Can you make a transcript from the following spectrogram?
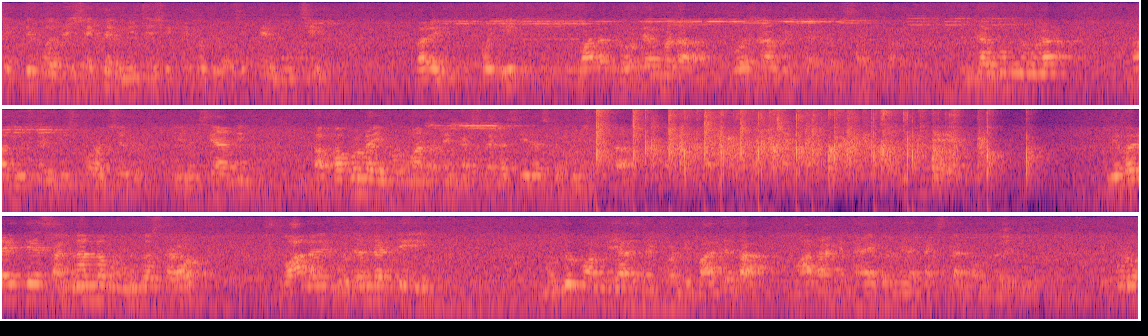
శక్తి కొద్ది శక్తిని మించి శక్తి కొద్దిగా శక్తిని మించి మరి పోయి వాళ్ళ రోడ్డు కూడా భోజనాలు పెట్టినటువంటి సంస్థ. ఇంతకుముందు కూడా నా దృష్టికి తీసుకోవచ్చు ఈ విషయాన్ని. తప్పకుండా ఇప్పుడు మాత్రం నేను ఖచ్చితంగా సీరియస్గా తీసుకుంటా ఎవరైతే సంఘంలో ముందుకొస్తారో వాళ్ళని భుజం తట్టి ముందుకు పంపించాల్సినటువంటి బాధ్యత మాలాంటి నాయకుల మీద ఖచ్చితంగా ఉంటుంది. ఇప్పుడు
